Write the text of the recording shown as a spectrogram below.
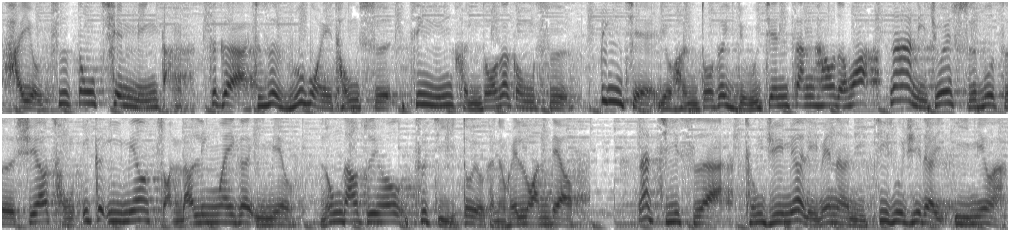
还有自动签名档。这个啊，就是如果你同时经营很多个公司，并且有很多个邮件账号的话，那你就会时不时需要从一个 email 转到另外一个 email，弄到最后自己都有可能会乱掉。那其实啊，从 Gmail 里面呢，你寄出去的 email 啊，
